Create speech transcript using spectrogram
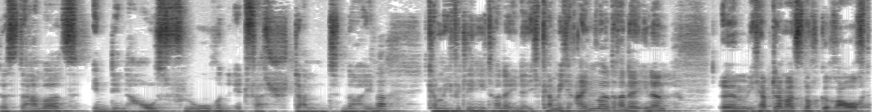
dass damals in den Hausfluren etwas stand. Nein, Ach. Ich kann mich wirklich nicht daran erinnern. Ich kann mich einmal daran erinnern, ähm, ich habe damals noch geraucht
